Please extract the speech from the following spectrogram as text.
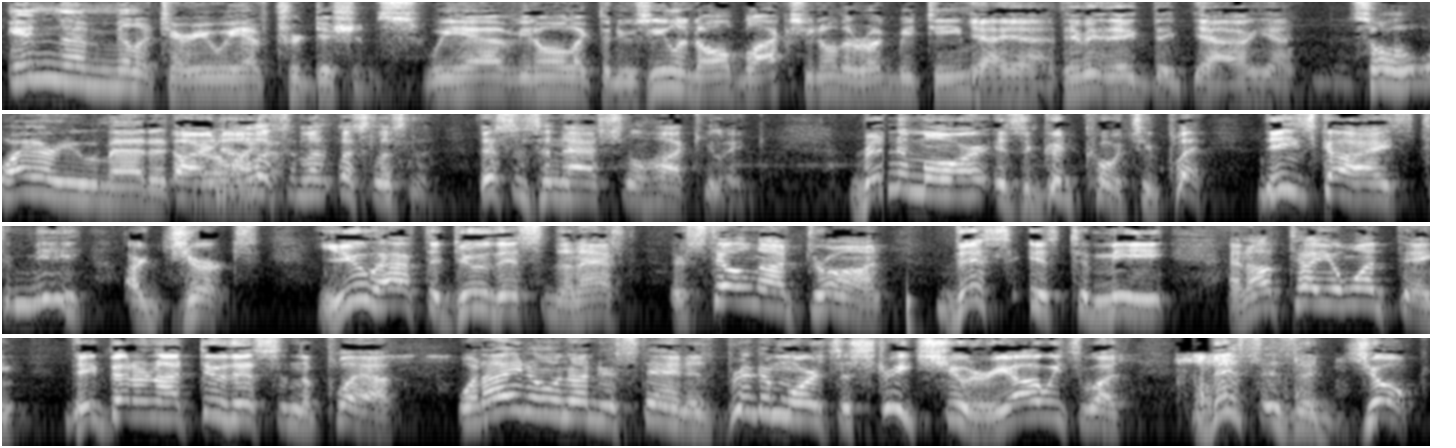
In the military, we have traditions. We have, you know, like the New Zealand All Blacks, you know, the rugby team. Yeah, yeah, they, they, they, yeah, yeah. So why are you mad at All right, Carolina? now listen. Let, let's listen. This is the National Hockey League. Brind'Amour is a good coach. He play. These guys, to me, are jerks. You have to do this in the national. They're still not drawn. This is to me, and I'll tell you one thing: they better not do this in the playoffs. What I don't understand is Brind'Amour is a street shooter. He always was. This is a joke.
